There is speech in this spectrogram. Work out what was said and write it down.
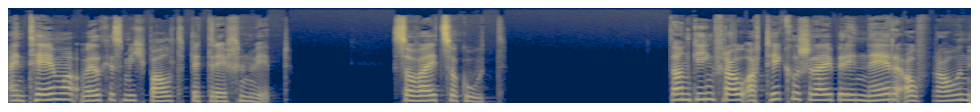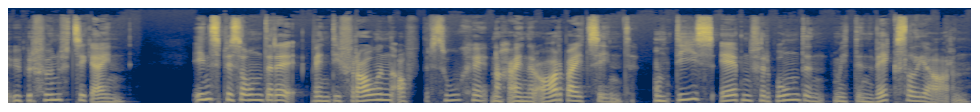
ein Thema, welches mich bald betreffen wird. Soweit, so gut. Dann ging Frau Artikelschreiberin näher auf Frauen über 50 ein insbesondere wenn die Frauen auf der Suche nach einer Arbeit sind und dies eben verbunden mit den Wechseljahren.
